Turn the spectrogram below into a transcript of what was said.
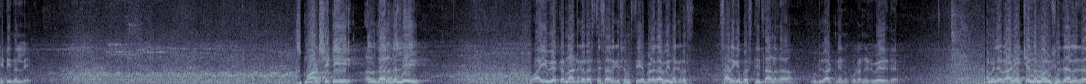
ಸಿಟಿನಲ್ಲಿ ಸ್ಮಾರ್ಟ್ ಸಿಟಿ ಅನುದಾನದಲ್ಲಿ ವಾಯುವ್ಯ ಕರ್ನಾಟಕ ರಸ್ತೆ ಸಾರಿಗೆ ಸಂಸ್ಥೆಯ ಬೆಳಗಾವಿ ನಗರ ಸಾರಿಗೆ ಬಸ್ ನಿಲ್ದಾಣದ ಉದ್ಘಾಟನೆಯನ್ನು ಕೂಡ ನೆರವೇರಿದೆ. ಆಮೇಲೆ ರಾಣಿ ಚೆನ್ನಮ್ಮ ವಿಶ್ವವಿದ್ಯಾಲಯದ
